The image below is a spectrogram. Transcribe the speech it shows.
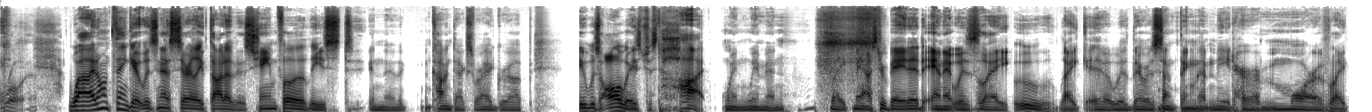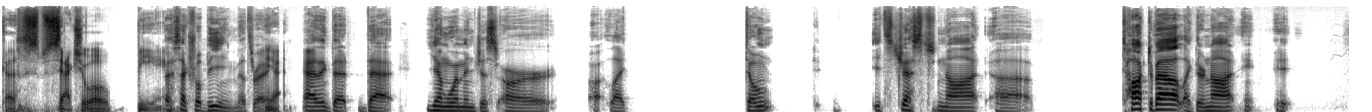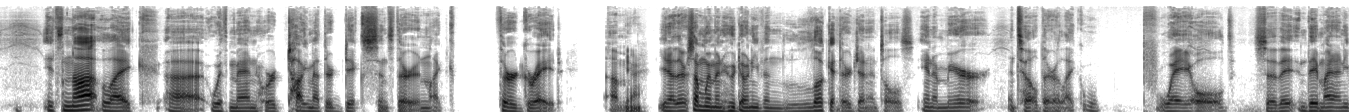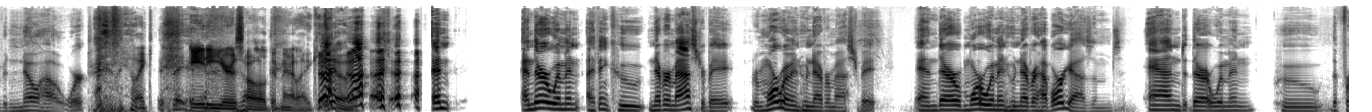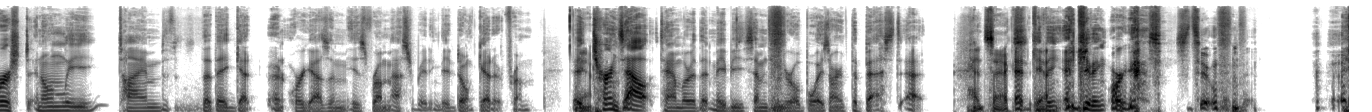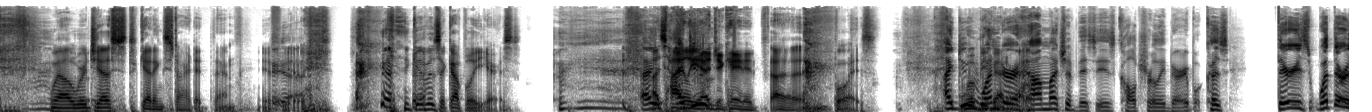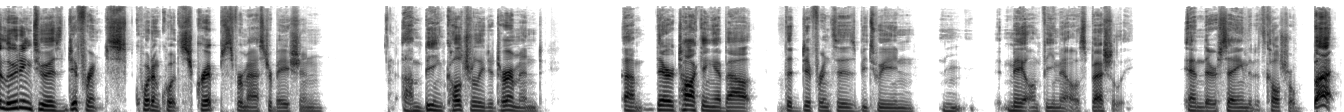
while I don't think it was necessarily thought of as shameful, at least in the, the context where I grew up, it was always just hot when women like masturbated, and it was like, ooh, like it was, there was something that made her more of like a sexual being. a sexual being. That's right. Yeah. And I think that that young women just are uh, like don't. It's just not uh, talked about. Like they're not. It, it's not like uh, with men who are talking about their dicks since they're in like third grade. Um, Yeah. You know, there are some women who don't even look at their genitals in a mirror until they're like way old. So they they might not even know how it works. like they- 80 years old, and they're like, ew. and and there are women I think who never masturbate. There are more women who never masturbate, and there are more women who never have orgasms. And there are women who the first and only time that they get an orgasm is from masturbating. They don't get it from. It Yeah. turns out, Tamler, that maybe seventeen-year-old boys aren't the best at Had sex. at yeah. giving at giving orgasms to women. Well, we're just getting started then. If you give us a couple of years, I, as highly do- educated uh, boys. I do We'll wonder how much of this is culturally variable because there is what they're alluding to is different quote unquote scripts for masturbation um, being culturally determined. Um, they're talking about the differences between male and female, especially, and they're saying that it's cultural. But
